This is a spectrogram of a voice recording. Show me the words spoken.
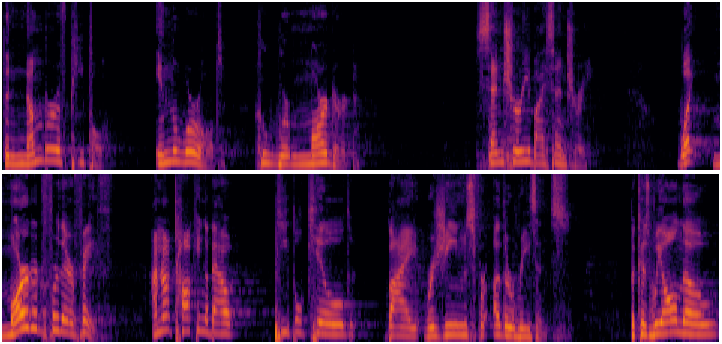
the number of people in the world who were martyred century by century, what martyred for their faith. I'm not talking about people killed by regimes for other reasons. Because we all know,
